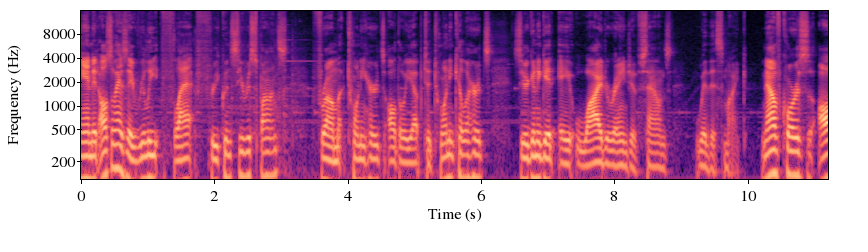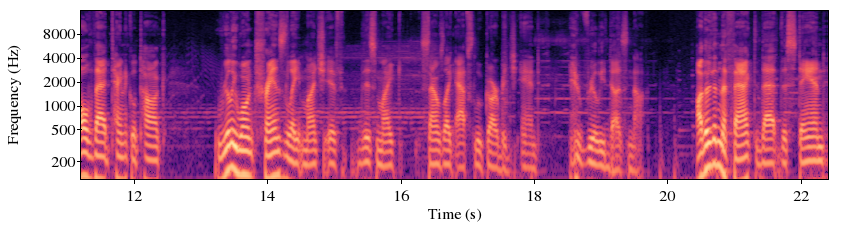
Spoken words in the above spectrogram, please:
And it also has a really flat frequency response from 20 hertz all the way up to 20 kilohertz, so you're going to get a wide range of sounds with this mic. Now, of course, all that technical talk really won't translate much if this mic sounds like absolute garbage and It really does not. Other than the fact that the stand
